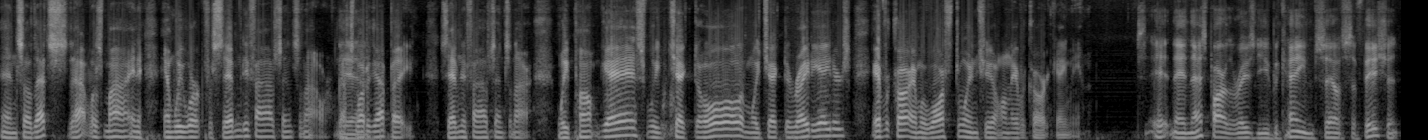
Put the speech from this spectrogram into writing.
and so that's that was my and, and we worked for seventy five cents an hour. That's what I got paid. 75 cents an hour. We pumped gas, we checked the oil, and we checked the radiators, every car, and we washed the windshield on every car that came in. It, and that's part of the reason you became self-sufficient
